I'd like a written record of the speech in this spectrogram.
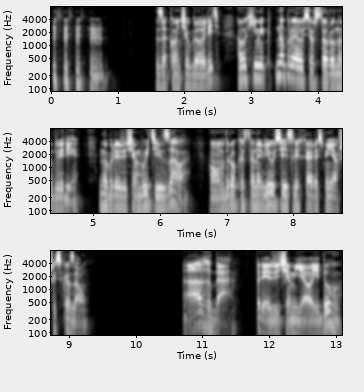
Закончив говорить, алхимик направился в сторону двери, но прежде чем выйти из зала, он вдруг остановился и слегка рассмеявшись сказал. «Ах да, Прежде чем я уйду,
